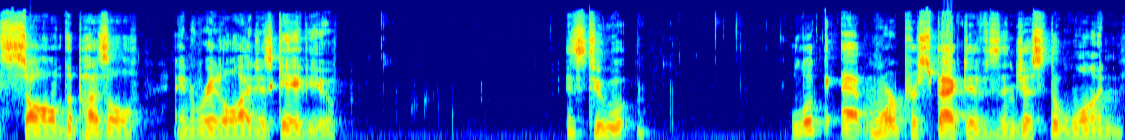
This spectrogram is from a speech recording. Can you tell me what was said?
solve the puzzle and riddle I just gave you is to look at more perspectives than just the one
